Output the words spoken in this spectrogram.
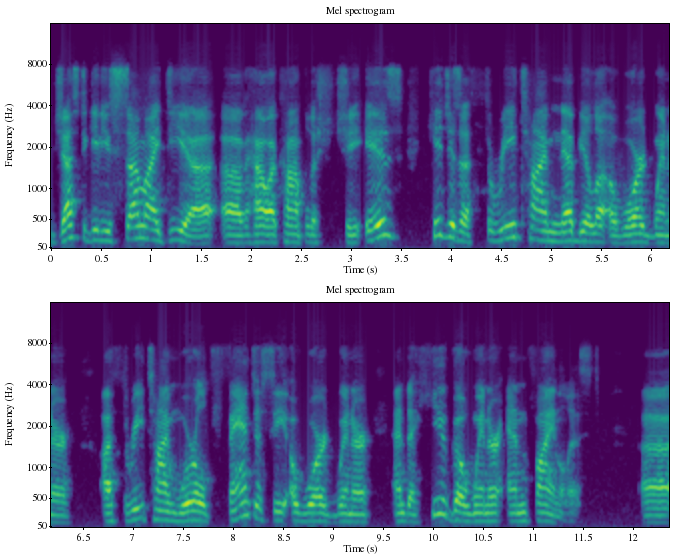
just to give you some idea of how accomplished she is, Kij is a three-time Nebula Award winner, a three-time World Fantasy Award winner, and a Hugo winner and finalist, uh,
